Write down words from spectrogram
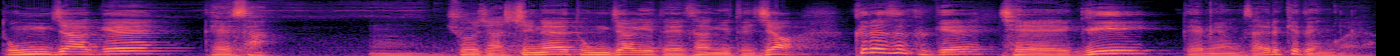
동작의 대상, 음, 주어 자신의 동작이 대상이 되죠. 그래서 그게 제귀 대명사 이렇게 된 거예요.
